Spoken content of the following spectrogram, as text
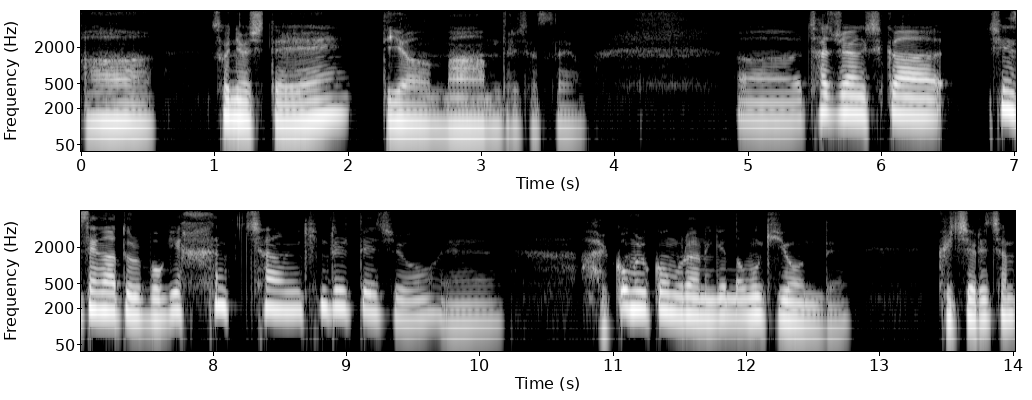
아, 소녀시대의 Dear Mom 들으셨어요. 어, 차주양 씨가 신생아 돌보기 한창 힘들 때죠. 예. 아, 꼬물꼬물하는 게 너무 귀여운데 그 시절이 참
